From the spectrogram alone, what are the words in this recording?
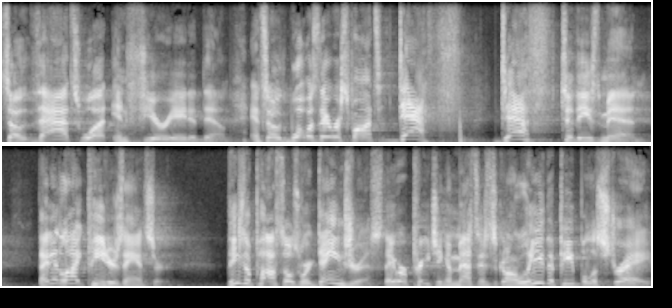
So that's what infuriated them. And so what was their response? Death. Death to these men. They didn't like Peter's answer. These apostles were dangerous. They were preaching a message that's going to lead the people astray,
